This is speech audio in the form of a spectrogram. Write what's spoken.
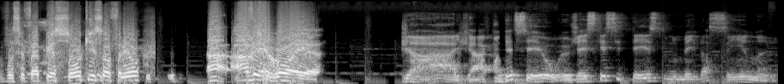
Você foi a pessoa que sofreu a, a vergonha já, já aconteceu. Eu já esqueci texto no meio da cena.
